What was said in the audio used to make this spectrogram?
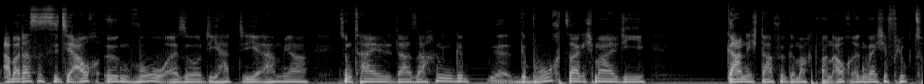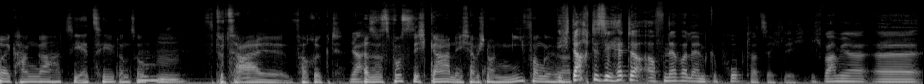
Aber das ist jetzt ja auch irgendwo. Also die hat, die haben ja zum Teil da Sachen ge äh, gebucht, sag ich mal, die gar nicht dafür gemacht waren. Auch irgendwelche Flugzeughangar hat sie erzählt und so. Mhm. Total verrückt. Ja. Also das wusste ich gar nicht, habe ich noch nie von gehört. Ich dachte, sie hätte auf Neverland geprobt tatsächlich. Ich war mir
